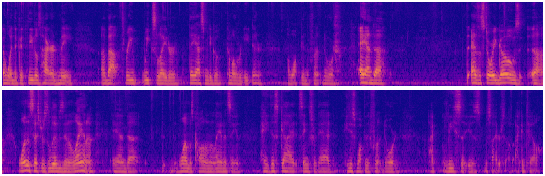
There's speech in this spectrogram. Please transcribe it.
And when the cathedrals hired me, about three weeks later, they asked me to go come over and eat dinner. I walked in the front door, and uh, as the story goes, uh, one of the sisters lives in Atlanta, and uh, the, the one was calling Atlanta and saying, "Hey, this guy that sings for Dad, he just walked in the front door, and I, Lisa is beside herself. I can tell."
